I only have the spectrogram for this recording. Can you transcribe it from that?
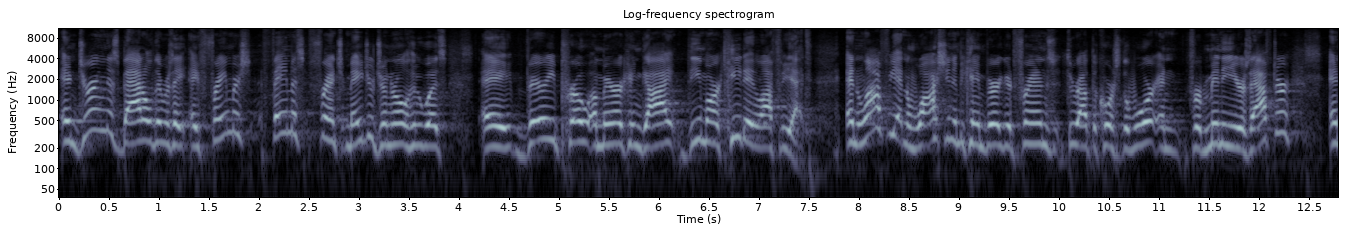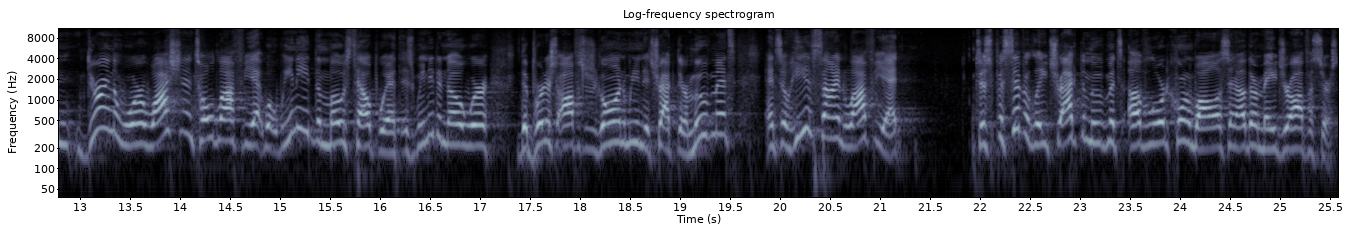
And during this battle, there was a, a famous, famous French major general who was a very pro American guy, the Marquis de Lafayette. And Lafayette and Washington became very good friends throughout the course of the war and for many years after. And during the war, Washington told Lafayette, what we need the most help with is we need to know where the British officers are going. We need to track their movements. And so he assigned Lafayette to specifically track the movements of Lord Cornwallis and other major officers.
